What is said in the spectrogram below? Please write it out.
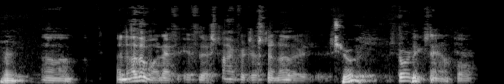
Right. Um, another one, if, if there's time for just another Sure. short example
